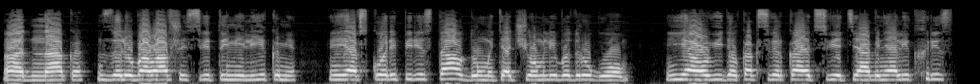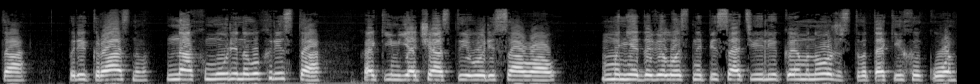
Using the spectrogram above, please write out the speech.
Однако, залюбовавшись святыми ликами, я вскоре перестал думать о чем либо другом. Я увидел, как сверкает в свете огня лик Христа, прекрасного, нахмуренного Христа, каким я часто его рисовал. Мне довелось написать великое множество таких икон,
